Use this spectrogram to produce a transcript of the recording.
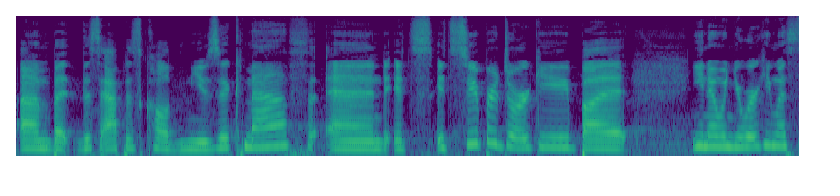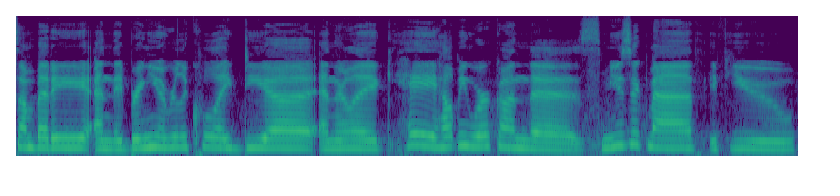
Um, but this app is called Music Math and it's it's super dorky, but you know, when you're working with somebody and they bring you a really cool idea and they're like, hey, help me work on this music math, if you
